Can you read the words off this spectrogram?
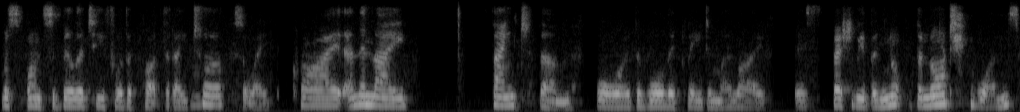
responsibility for the part that I mm-hmm. took. So I cried, and then I thanked them for the role they played in my life, especially the the naughty ones,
